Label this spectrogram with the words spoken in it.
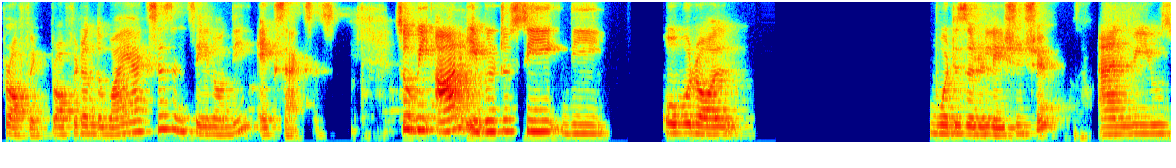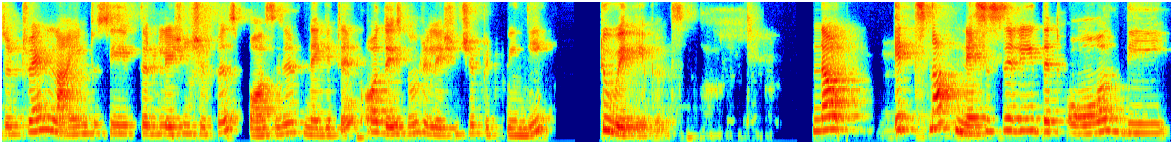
profit, profit on the y-axis and sale on the x-axis. So we are able to see the overall, what is the relationship? And we used a trend line to see if the relationship is positive, negative, or there's no relationship between the two variables. Now, it's not necessary that all the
